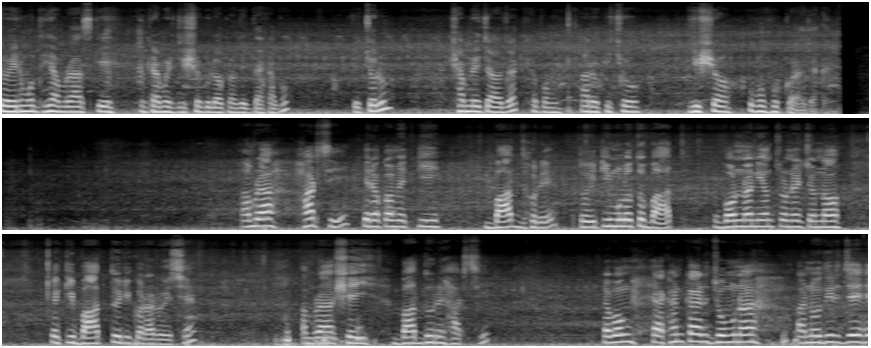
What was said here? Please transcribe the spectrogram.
তো এর মধ্যে আমরা আজকে গ্রামের দৃশ্যগুলো আপনাদের দেখাবো। তো চলুন, সামনে যাওয়া যাক এবং আরও কিছু দৃশ্য উপভোগ করা যাক। আমরা হাঁটছি এরকম একটি বাঁধ ধরে, তো এটি মূলত বাঁধ। বন্যা নিয়ন্ত্রণের জন্য একটি বাঁধ তৈরি করা রয়েছে। আমরা সেই বাঁধ ধরে হাঁটছি। এবং এখানকার যমুনা নদীর যে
